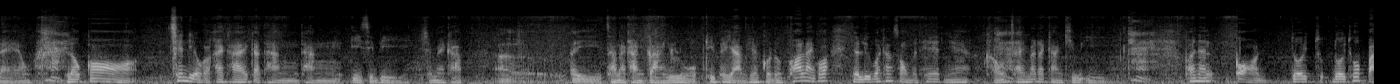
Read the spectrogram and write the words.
แล้วค่ะแล้วก็ เช่นเดียวกับคล้าย ๆ กับทางทาง ECB ใช่ไหมครับเอ่อไอธนาคารกลางยุโรปที่พยายามที่จะกดดอกเพราะอะไรเพราะอย่าลืมว่าทั้งสองประเทศเนี่ยเขาค่ะใช้มาตรการ QE ค่ะเพราะฉะนั้นก่อนโดยโดยทั่วไป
